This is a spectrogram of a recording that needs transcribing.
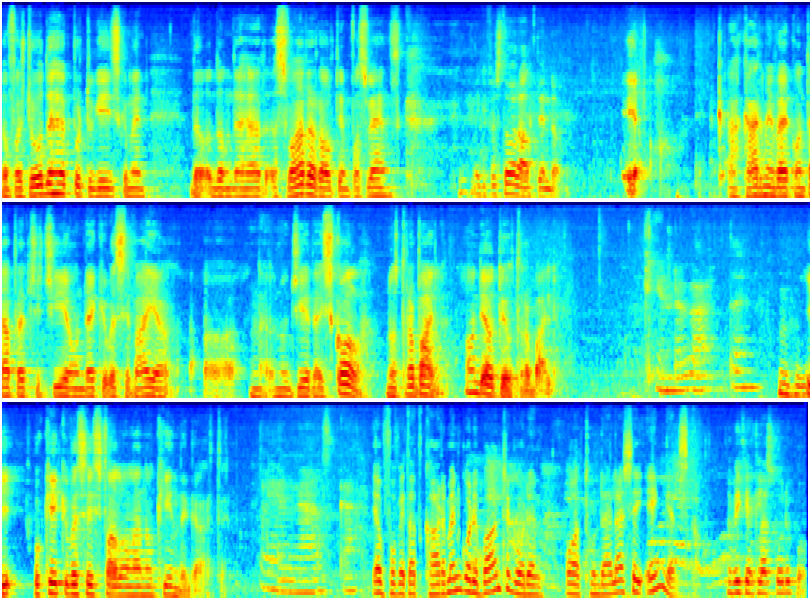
De förstår det här portugisiska, men de, de det här svarar alltid på svenska. Men de förstår allt ändå. Ja. A Carmen vai contar para a titia onde é que você vai na- no dia da escola, no trabalho. Onde é o teu trabalho? Kindergarten. E o que que vocês falam lá no kindergarten? Engelska. Jag får veta att Carmen går i barnträdgården och att hon där lär sig engelska. Men vilken klass går du på?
